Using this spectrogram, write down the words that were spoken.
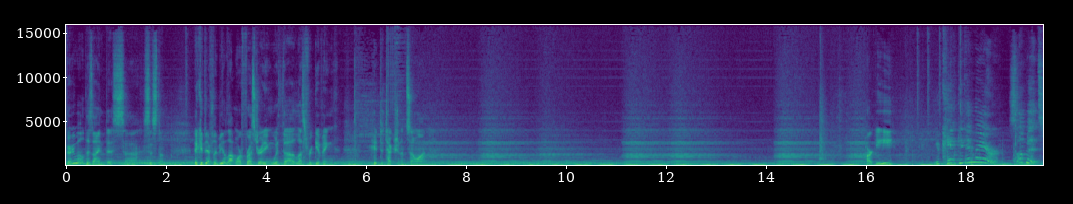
Very well designed, this uh, system. It could definitely be a lot more frustrating with uh, less forgiving hit detection and so on. Parky? You can't get in there! Sub it!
